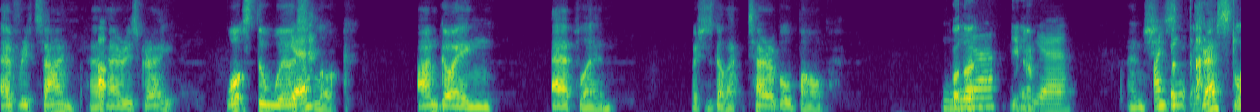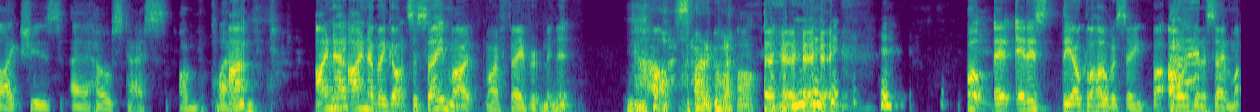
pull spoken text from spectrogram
Every time. Her hair is great. What's the worst Yeah. look? I'm going airplane, where she's got that terrible bob, Well, yeah, that- yeah. yeah. And she's think- dressed like she's a hostess on the plane. I- I, ne- I never got to say my, my favourite minute. oh, sorry, Will. well, it, it is the Oklahoma scene, but I was going to say my,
